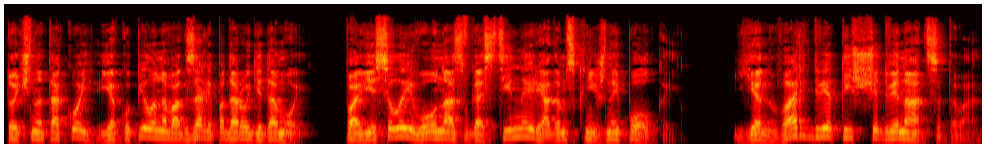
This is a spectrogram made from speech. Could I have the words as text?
Точно такой я купила на вокзале по дороге домой. Повесила его у нас в гостиной рядом с книжной полкой. Январь 2012-го.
